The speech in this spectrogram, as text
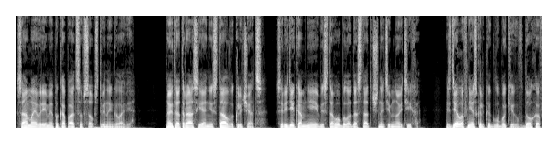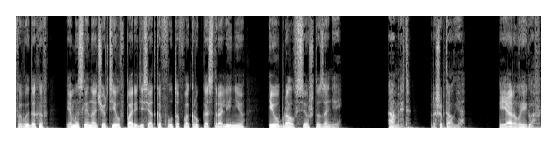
самое время покопаться в собственной голове. На этот раз я не стал выключаться. Среди камней и без того было достаточно темно и тихо. Сделав несколько глубоких вдохов и выдохов, я мысленно очертил в паре десятков футов вокруг костра линию и убрал все, что за ней. «Амрит», — прошептал я. «Ярл Иглов,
